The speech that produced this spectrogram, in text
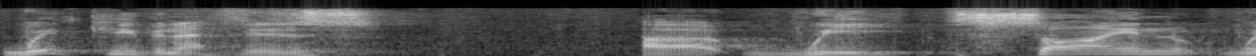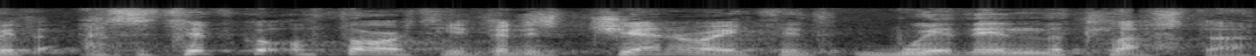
with Kubernetes, uh, we sign with a certificate authority that is generated within the cluster.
